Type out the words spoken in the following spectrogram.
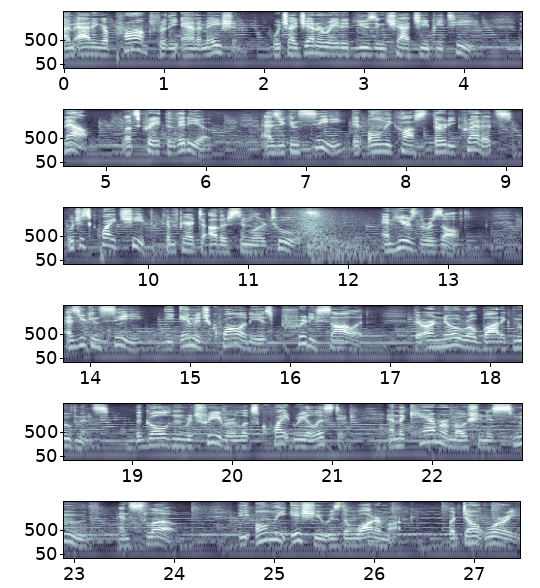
I'm adding a prompt for the animation, which I generated using ChatGPT. Now, let's create the video. As you can see, it only costs 30 credits, which is quite cheap compared to other similar tools. And here's the result. As you can see, the image quality is pretty solid. There are no robotic movements, the golden retriever looks quite realistic, and the camera motion is smooth and slow. The only issue is the watermark, but don't worry,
